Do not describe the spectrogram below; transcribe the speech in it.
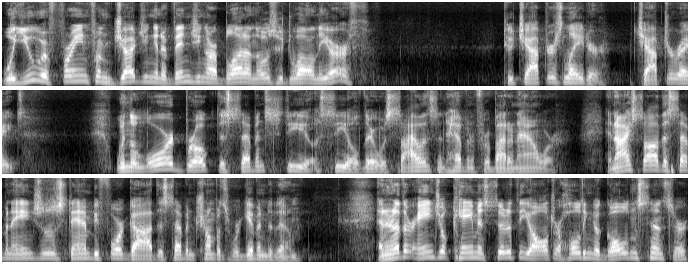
will you refrain from judging and avenging our blood on those who dwell on the earth? Two chapters later, chapter 8, when the Lord broke the seventh seal, there was silence in heaven for about an hour. And I saw the seven angels stand before God, the seven trumpets were given to them. And another angel came and stood at the altar holding a golden censer,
